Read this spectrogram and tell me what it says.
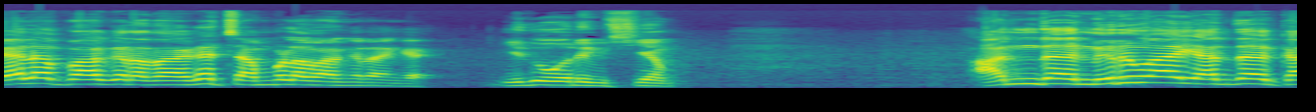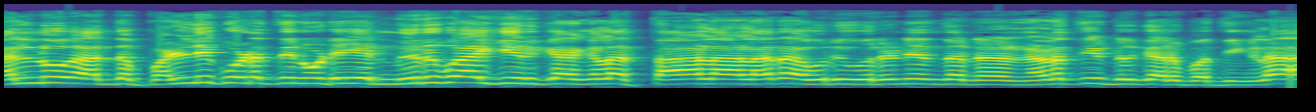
வேலை பார்க்குறதாக சம்பளம் வாங்குறாங்க. இது ஒரு விஷயம். அந்த நிர்வாகி அந்த கல்லூ அந்த பள்ளிக்கூடத்தினுடைய நிர்வாகி இருக்காங்களா? தாளாளர் அவர் இவருன்னு இந்த நடத்திட்டு இருக்காரு பார்த்தீங்களா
